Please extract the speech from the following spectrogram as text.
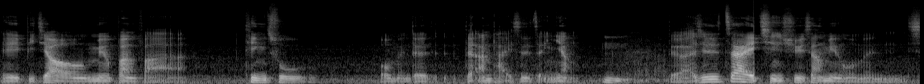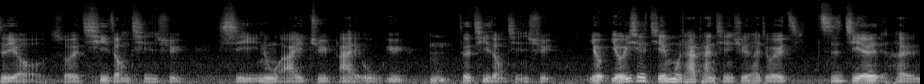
诶比较没有办法听出。我们的的安排是怎样？嗯，对啊，其实，在情绪上面，我们是有所谓七种情绪：喜怒哀惧爱恶欲。嗯，这七种情绪，有有一些节目，他谈情绪，他就会直接很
